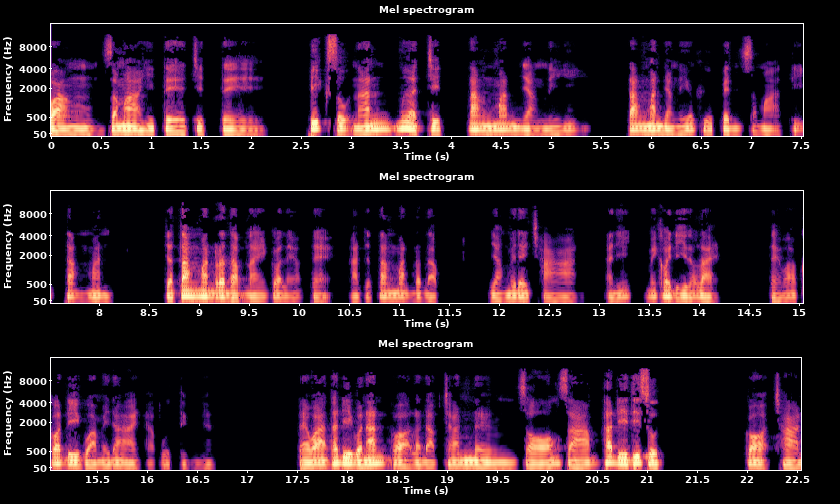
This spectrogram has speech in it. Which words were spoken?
วัง สมาหิเตจิตเต ภิกษุนั้นเมื่อจิตตั้งมั่นอย่างนี้ ตั้งมั่นอย่างนี้ก็คือเป็นสมาธิตั้งมั่น จะตั้งมั่นระดับไหนก็แล้ว แต่อาจจะตั้งมั่นระดับยังไม่ได้ฌาน อันนี้ไม่ค่อยดีเท่าไหร่ แต่ว่าก็ดีกว่าไม่ได้ถ้าพูดถึงนะ แต่ว่าถ้าดีกว่านั้นก็ระดับชั้นหนึ่งสองสามถ้าดีที่สุด ก็ฌาน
